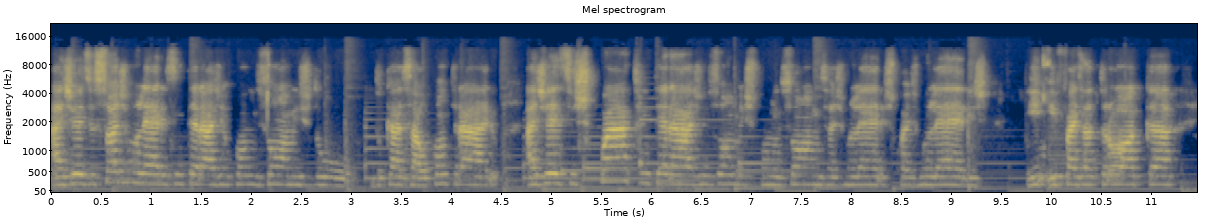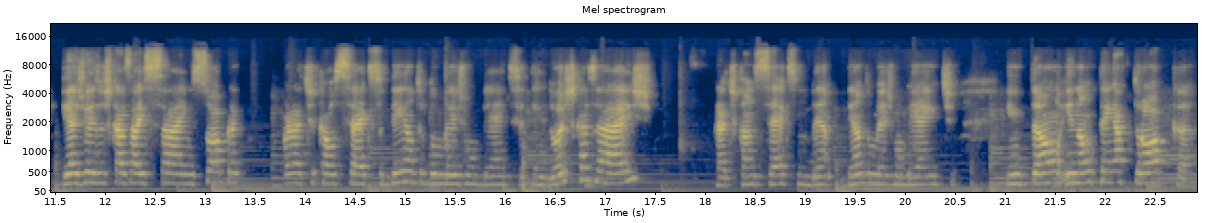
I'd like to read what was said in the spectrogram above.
às vezes só as mulheres interagem com os homens do, do casal contrário, às vezes quatro interagem, os homens com os homens, as mulheres com as mulheres, e, e faz a troca, e às vezes os casais saem só para praticar o sexo dentro do mesmo ambiente. Você tem dois casais praticando sexo dentro do mesmo ambiente, então, e não tem a troca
